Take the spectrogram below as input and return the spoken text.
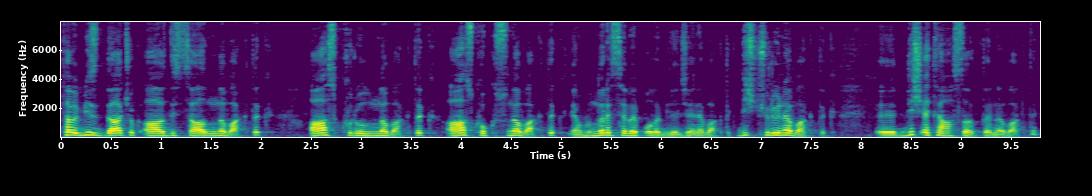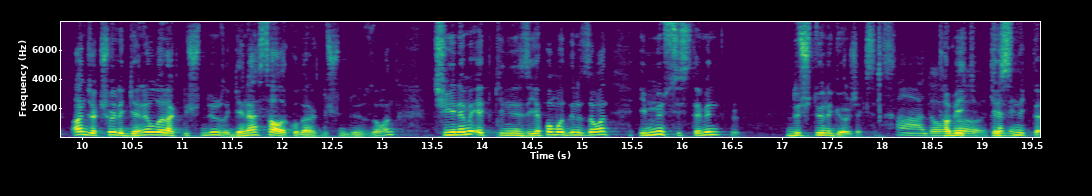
tabii biz daha çok ağız diş sağlığına baktık. Ağız kuruluğuna baktık, ağız kokusuna baktık. Yani bunlara sebep olabileceğine baktık. Diş çürüğüne baktık. E, diş eti hastalıklarına baktık. Ancak şöyle genel olarak düşündüğünüzde, genel sağlık olarak düşündüğünüz zaman çiğneme etkinliğinizi yapamadığınız zaman immün sistemin düştüğünü göreceksiniz. Ha doğru. Tabii ki kesinlikle.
